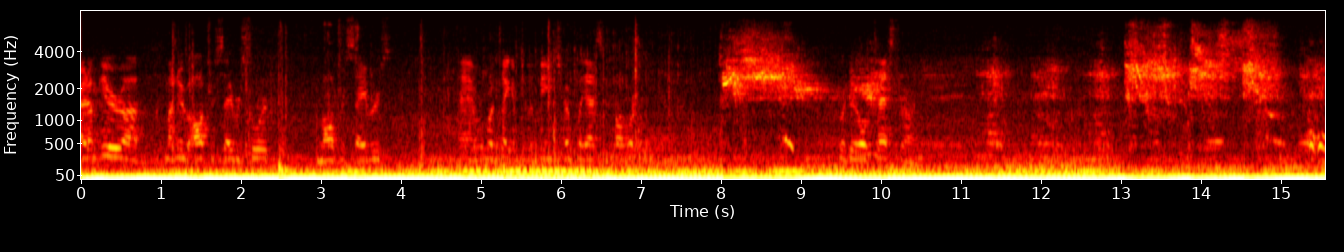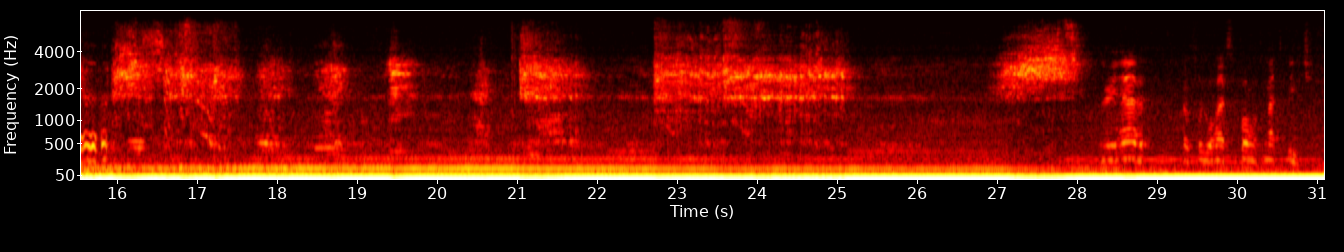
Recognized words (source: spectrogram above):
Alright, I'm here uh, with my new Ultra Saber sword from Ultra Sabers. And we're going to take him to the beach, hopefully have some power. We're going to do a little test run. form at the Beach.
